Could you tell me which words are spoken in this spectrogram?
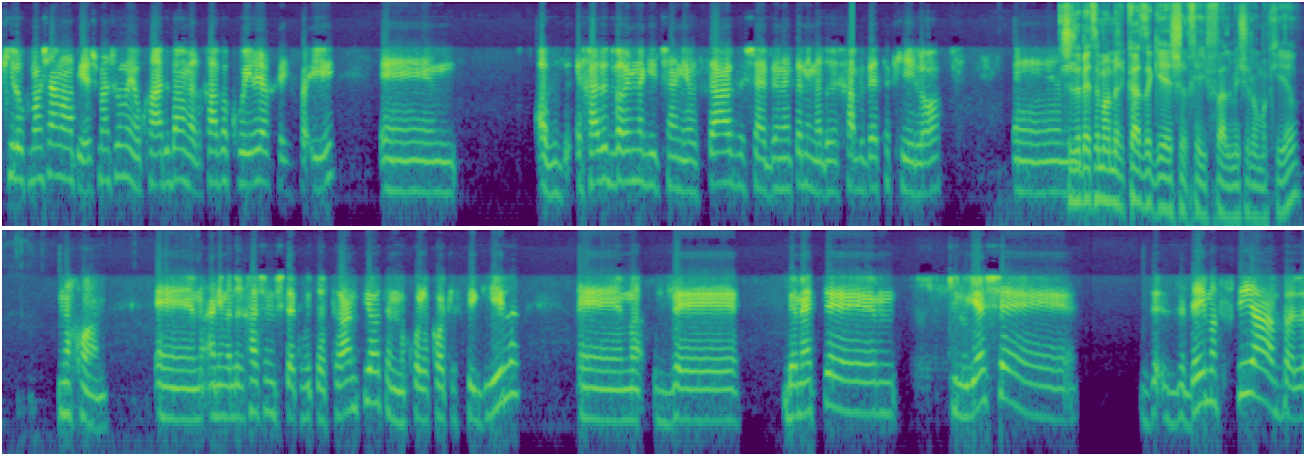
כאילו, כמו שאמרתי, יש משהו מיוחד במרחב הקווירי החיפאי. אז אחד הדברים, נגיד, שאני עושה, זה שבאמת אני מדריכה בבית הקהילות. שזה בעצם המרכז הגאה של חיפה, למי שלא מכיר. נכון. אני מדריכה שם שתי קבוצות טרנסיות, הן מחולקות לפי גיל, ובאמת, כאילו, יש... אה, זה, זה די מפתיע, אבל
